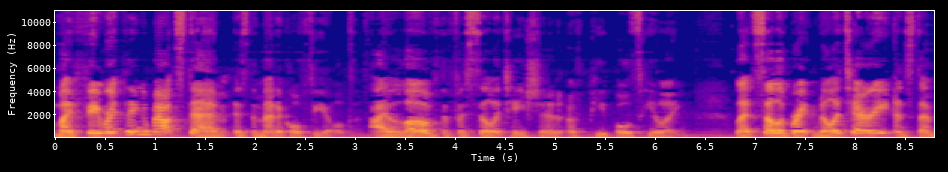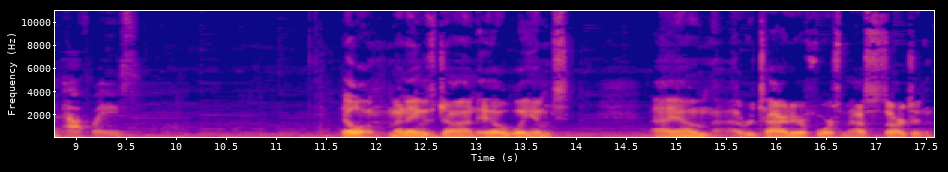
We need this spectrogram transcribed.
My favorite thing about STEM is the medical field. I love the facilitation of people's healing. Let's celebrate military and STEM pathways. Hello, my name is John L. Williams. I am a retired Air Force Master Sergeant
